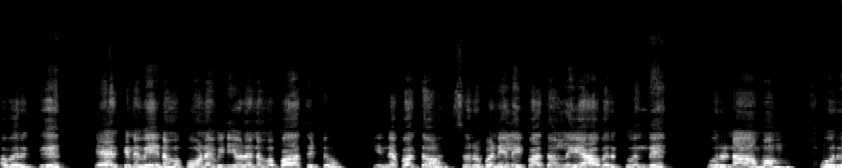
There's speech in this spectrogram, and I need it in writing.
அவருக்கு ஏற்கனவே நம்ம போன வீடியோல நம்ம பார்த்துட்டோம். என்ன பார்த்தோம்? சுரூப நிலை பார்த்தோம் இல்லையா? அவருக்கு வந்து ஒரு நாமம் ஒரு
